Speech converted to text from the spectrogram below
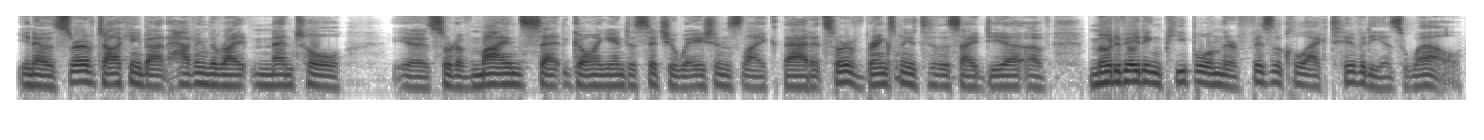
you know, sort of talking about having the right mental know, sort of mindset going into situations like that, it sort of brings me to this idea of motivating people in their physical activity as well.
